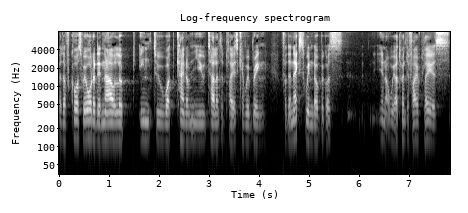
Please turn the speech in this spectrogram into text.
But of course, we already now look into what kind of new talented players can we bring for the next window because you know we are 25 players.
